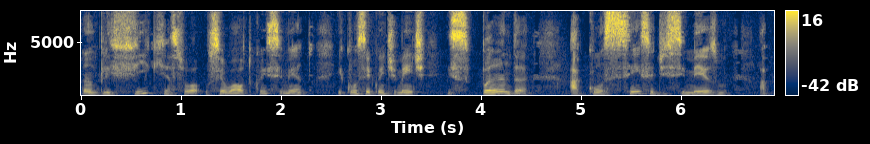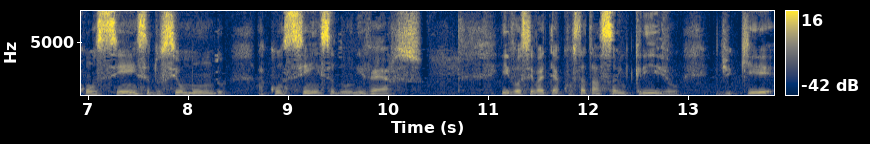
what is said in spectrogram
amplifique sua, o seu autoconhecimento e, consequentemente, expanda a consciência de si mesmo, a consciência do seu mundo, a consciência do universo. E você vai ter a constatação incrível de que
